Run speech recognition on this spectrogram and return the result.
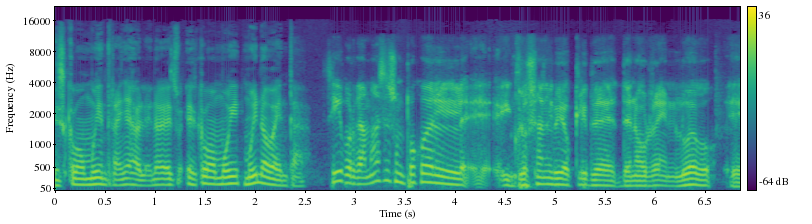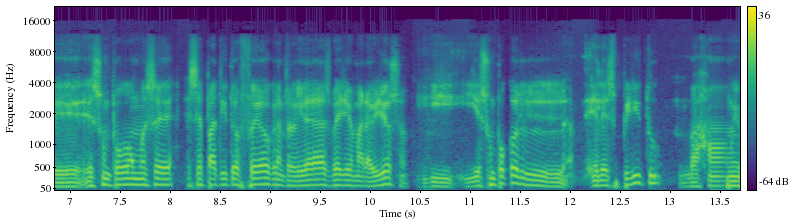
es como muy entrañable, ¿no? Es, es como muy, muy 90. Sí, porque además es un poco el, eh, incluso en el videoclip de, de No Rain luego, eh, es un poco como ese, ese patito feo que en realidad es bello y maravilloso. Y, y es un poco el, el espíritu, bajo mi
